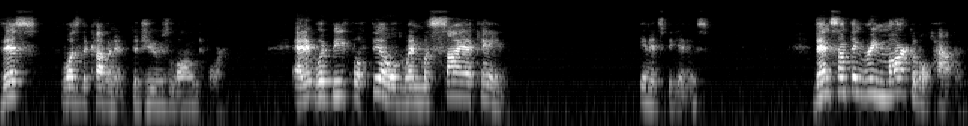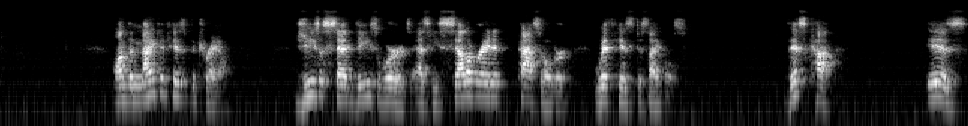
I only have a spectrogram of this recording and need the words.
This was the covenant the Jews longed for. And it would be fulfilled when Messiah came in its beginnings. Then something remarkable happened. On the night of his betrayal, Jesus said these words as he celebrated Passover with his disciples. This cup is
